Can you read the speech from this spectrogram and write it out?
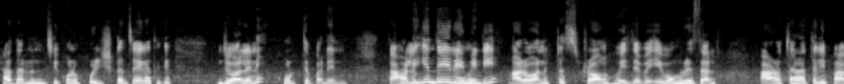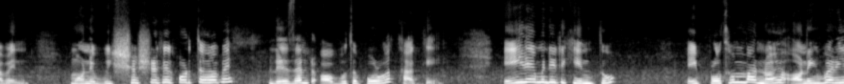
সাধারণ যে কোনো পরিষ্কার জায়গা থেকে জল এনে করতে পারেন। তাহলে কিন্তু এই রেমেডি আরও অনেকটা স্ট্রং হয়ে যাবে এবং রেজাল্ট আরও তাড়াতাড়ি পাবেন। মনে বিশ্বাস রেখে করতে হবে রেজাল্ট অভূতপূর্ব থাকে। এই রেমেডিটি কিন্তু এই প্রথমবার নয়, অনেকবারই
